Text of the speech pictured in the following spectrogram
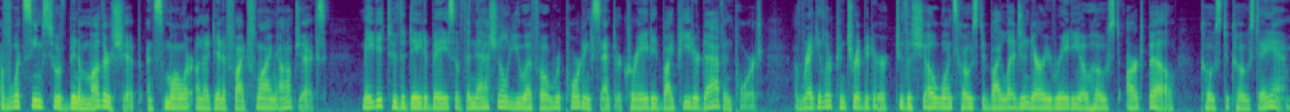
of what seems to have been a mothership and smaller unidentified flying objects made it to the database of the National UFO Reporting Center created by Peter Davenport, a regular contributor to the show once hosted by legendary radio host Art Bell, Coast to Coast AM.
